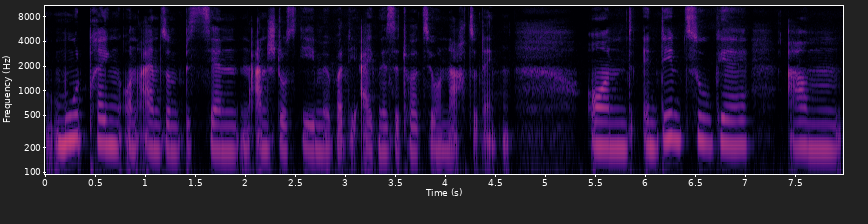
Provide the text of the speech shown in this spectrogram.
Mut bringen und einem so ein bisschen einen Anstoß geben, über die eigene Situation nachzudenken. Und in dem Zuge ähm,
